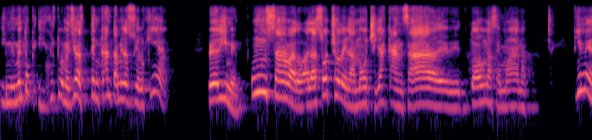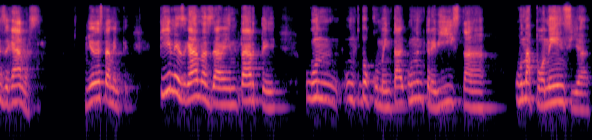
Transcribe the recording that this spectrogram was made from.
y me invento, y justo lo mencionas, te encanta a mí la sociología. Pero dime, un sábado a las 8 de la noche, ya cansada de, toda una semana, tienes ganas, y honestamente, tienes ganas de aventarte un, un documental, una entrevista, una ponencia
